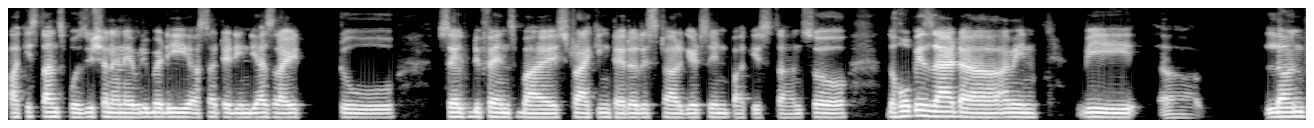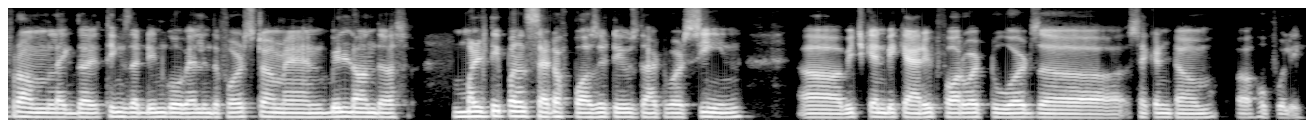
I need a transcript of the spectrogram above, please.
Pakistan's position and everybody asserted India's right to self-defense by striking terrorist targets in Pakistan. So the hope is that uh, I mean we uh, learn from like the things that didn't go well in the first term and build on the multiple set of positives that were seen uh, which can be carried forward towards a uh, second term uh, hopefully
